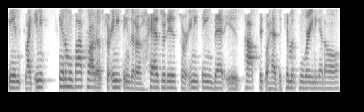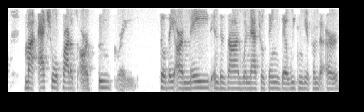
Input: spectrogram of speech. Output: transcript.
in like any animal byproducts or anything that are hazardous or anything that is toxic or has a chemical rating at all. My actual products are food grade. So they are made and designed with natural things that we can get from the earth.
